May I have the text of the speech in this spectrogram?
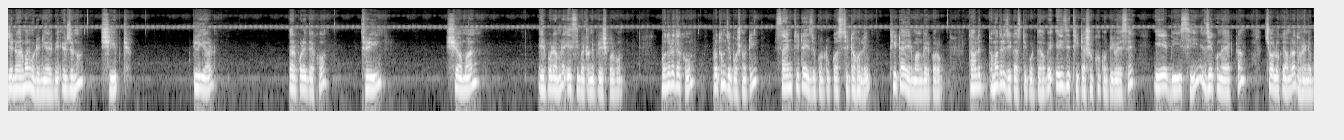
যে নর্মাল মোডে নিয়ে আসবে। এর জন্য শিফট ক্লিয়ার তারপরে দেখো থ্রি সমান, এরপরে আমরা এসি বাটনে প্রেস করব। বন্ধুরা দেখো, প্রথম যে প্রশ্নটি sine theta is equal to cos theta হলে থিটা এর মান বের করো। তাহলে তোমাদের যে কাজটি করতে হবে, এই যে থিটা সূক্ষ্ম কোণটি রয়েছে এ বি সি যে কোনো একটা চলকে আমরা ধরে নেব।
